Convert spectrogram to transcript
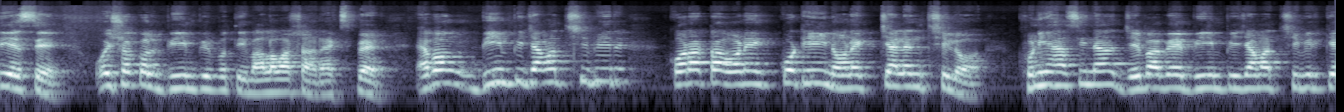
দিয়েছে, ওই সকল বিএনপির প্রতি ভালোবাসা রেসপেক্ট এবং বিএনপি জামাত শিবির করাটা অনেক কঠিন, অনেক চ্যালেঞ্জ ছিল। খুনি হাসিনা যেভাবে বিএনপি জামাত শিবিরকে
